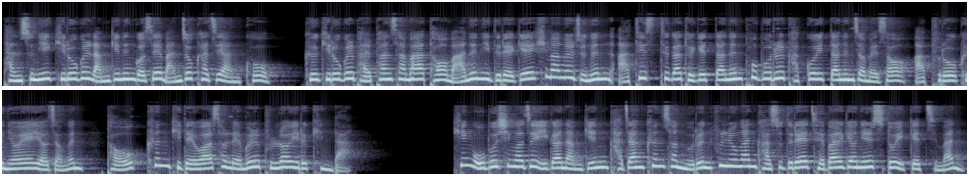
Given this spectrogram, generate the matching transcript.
단순히 기록을 남기는 것에 만족하지 않고 그 기록을 발판 삼아 더 많은 이들에게 희망을 주는 아티스트가 되겠다는 포부를 갖고 있다는 점에서 앞으로 그녀의 여정은 더욱 큰 기대와 설렘을 불러일으킨다. 킹 오브 싱어즈 2가 남긴 가장 큰 선물은 훌륭한 가수들의 재발견일 수도 있겠지만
